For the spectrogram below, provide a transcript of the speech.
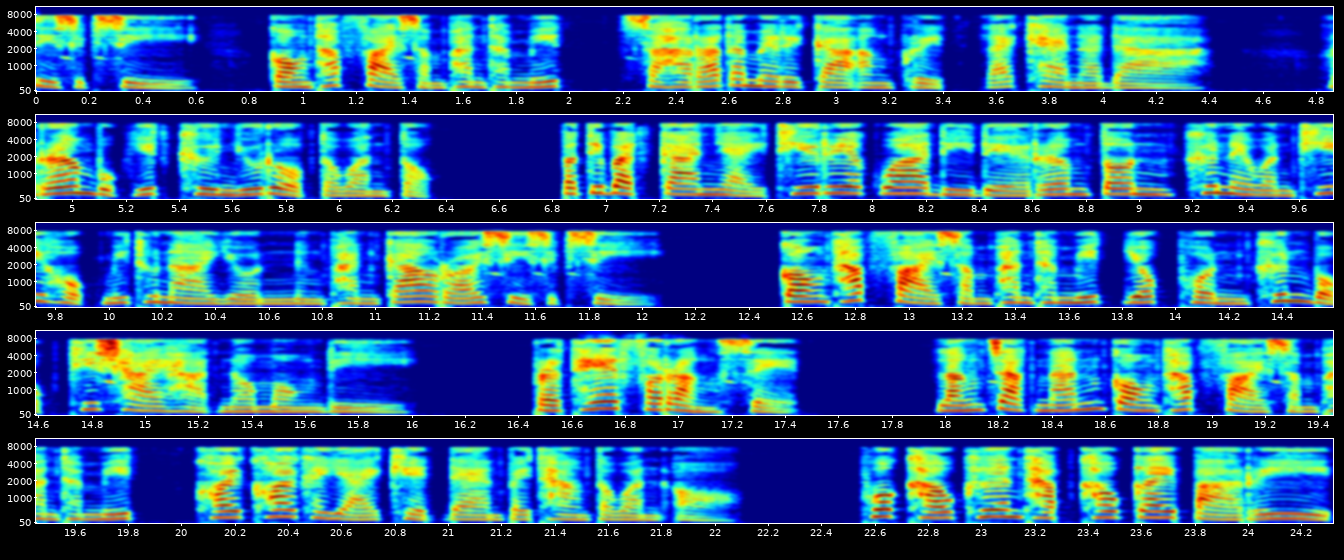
1944 กองทัพฝ่ายสัมพันธมิตร สหรัฐอเมริกาอังกฤษ และแคนาดา เริ่มบุกยึดคืนยุโรปตะวันตก ปฏิบัติการใหญ่ที่เรียกว่าดีเดย์เริ่มต้นขึ้นในวันที่ 6 มิถุนายน 1944 กองทัพฝ่ายสัมพันธมิตรยกพลขึ้นบกที่ชายหาดนอมองดี ประเทศฝรั่งเศส หลังจากนั้นกองทัพฝ่ายสัมพันธมิตรค่อยๆ ขยายเขตแดนไปทางตะวันออก พวกเขาเคลื่อนทัพเข้าใกล้ปารีส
